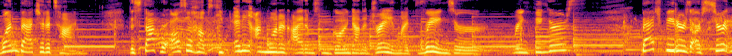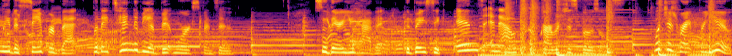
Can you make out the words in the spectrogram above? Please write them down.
one batch at a time. The stopper also helps keep any unwanted items from going down the drain, like rings or ring fingers. Batch feeders are certainly the safer bet, but they tend to be a bit more expensive. So there you have it, the basic ins and outs of garbage disposals. Which is right for you?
